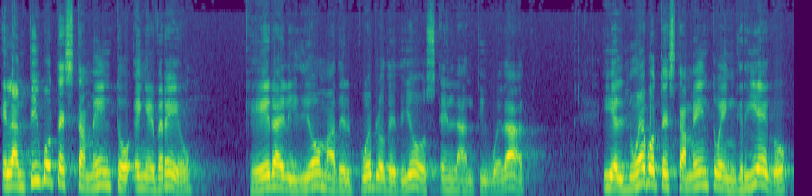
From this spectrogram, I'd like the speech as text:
El Antiguo Testamento en hebreo, que era el idioma del pueblo de Dios en la antigüedad, y el Nuevo Testamento en griego,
